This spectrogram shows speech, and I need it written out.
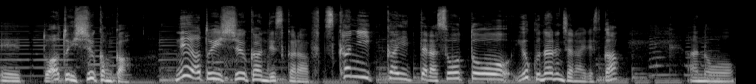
えー、っとあと1週間か。ねあと1週間ですから2日に1回行ったら相当良くなるんじゃないですか？あの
